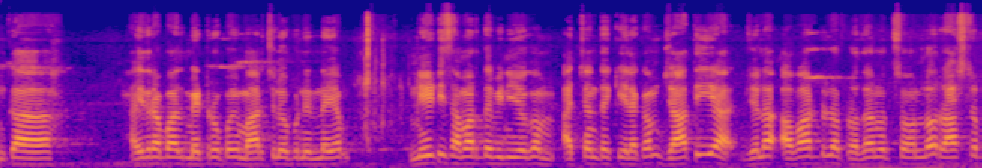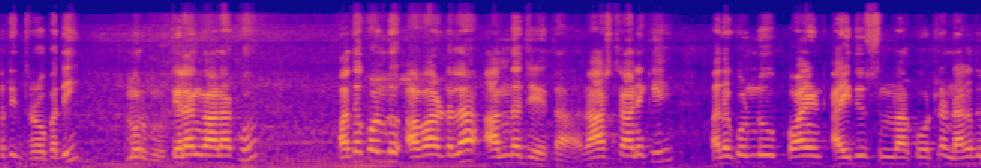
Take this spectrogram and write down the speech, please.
ఇంకా హైదరాబాద్ మెట్రోపై మార్చిలోపు నిర్ణయం. నీటి సమర్థ వినియోగం అత్యంత కీలకం. జాతీయ జల అవార్డుల ప్రధానోత్సవంలో రాష్ట్రపతి ద్రౌపది ముర్ము. తెలంగాణకు పదకొండు అవార్డుల అందజేత. రాష్ట్రానికి పదకొండు పాయింట్ ఐదు సున్నా కోట్ల నగదు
